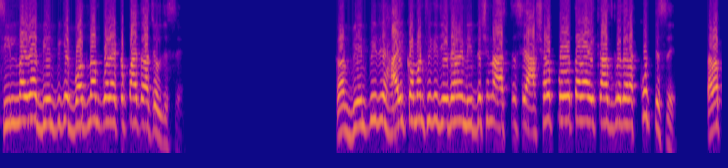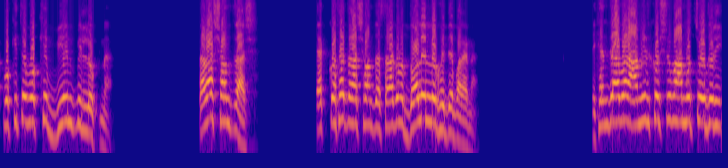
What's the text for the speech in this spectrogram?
সিল মাইরা বিএনপি কে বদনাম করে একটা পায়তারা চলতেছে। কারণ বিএনপির হাই কমান্ড থেকে যে ধরনের নির্দেশনা আসতেছে, আসার পরও তারা এই কাজগুলো যারা করতেছে। তারা প্রকৃতপক্ষে বিএনপির লোক না। তারা সন্ত্রাস। এক কথা তারা সন্ত্রাস। তারা কোনো দলের লোক হইতে পারে না। এখান দিয়ে আবার আমির খসরু মাহমুদ চৌধুরী।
